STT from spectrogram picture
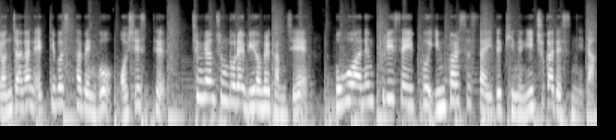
연장한 액티브 스탑앤고 어시스트, 측면 충돌의 위험을 감지해 보호하는 프리세이프 임펄스 사이드 기능이 추가됐습니다.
